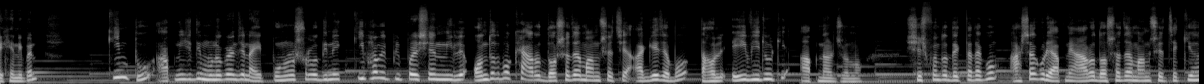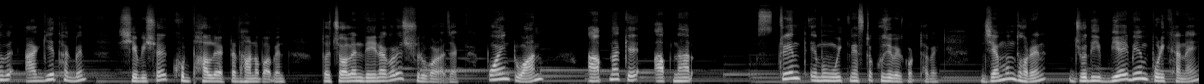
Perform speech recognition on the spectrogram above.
দেখে নেবেন। কিন্তু আপনি যদি মনে করেন যে, না, এই পনেরো ষোলো দিনে কীভাবে প্রিপারেশন নিলে অন্ততপক্ষে আরও দশ হাজার মানুষের চেয়ে আগে যাব? তাহলে এই ভিডিওটি আপনার জন্য। শেষ পর্যন্ত দেখতে থাকুন। আশা করি আপনি আরও দশ হাজার মানুষের চেয়ে কীভাবে আগিয়ে থাকবেন সে বিষয়ে খুব ভালো একটা ধারণা পাবেন। তো চলেন দেরি না করে শুরু করা যাক। পয়েন্ট ওয়ান আপনাকে আপনার স্ট্রেংথ এবং উইকনেসটা খুঁজে বের করতে হবে। যেমন ধরেন, যদি বিআইবিএম পরীক্ষা নেয়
